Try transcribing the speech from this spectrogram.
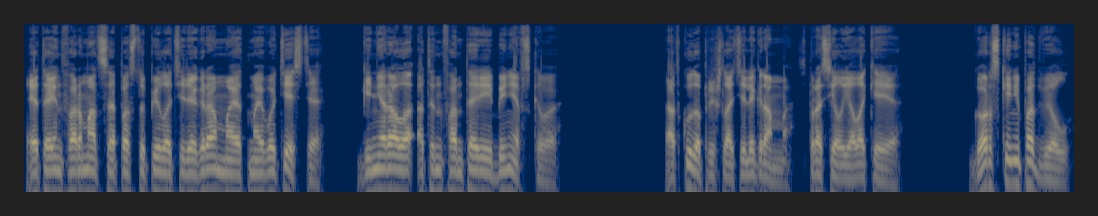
Эта информация поступила телеграммой от моего тестя, генерала от инфантерии Беневского. «Откуда пришла телеграмма?» — спросил я лакея. Горский не подвел,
